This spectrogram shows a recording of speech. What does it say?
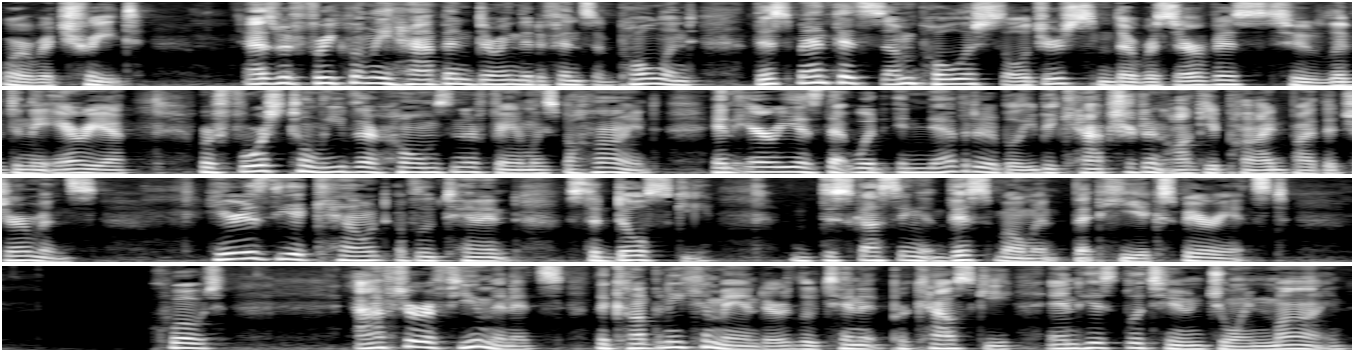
or retreat. As would frequently happen during the defense of Poland, this meant that some Polish soldiers, the reservists who lived in the area, were forced to leave their homes and their families behind, in areas that would inevitably be captured and occupied by the Germans. Here is the account of Lieutenant Stodolski discussing this moment that he experienced. Quote, after a few minutes, the company commander, Lieutenant Perkowski, and his platoon joined mine.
